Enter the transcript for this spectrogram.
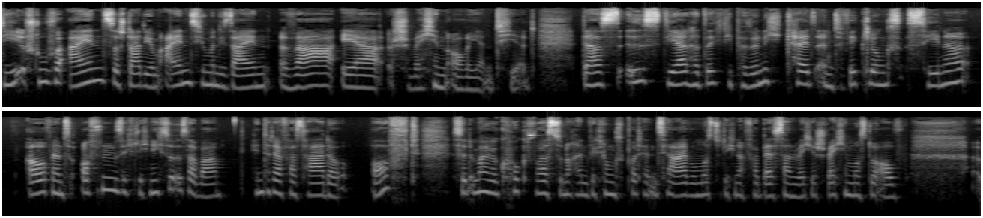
Die Stufe 1, das Stadium 1 Human Design war eher schwächenorientiert. Das ist ja tatsächlich die Persönlichkeitsentwicklungsszene, auch wenn es offensichtlich nicht so ist, aber hinter der Fassade oft. Es wird immer geguckt, wo hast du noch Entwicklungspotenzial, wo musst du dich noch verbessern, welche Schwächen musst du auf, äh,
